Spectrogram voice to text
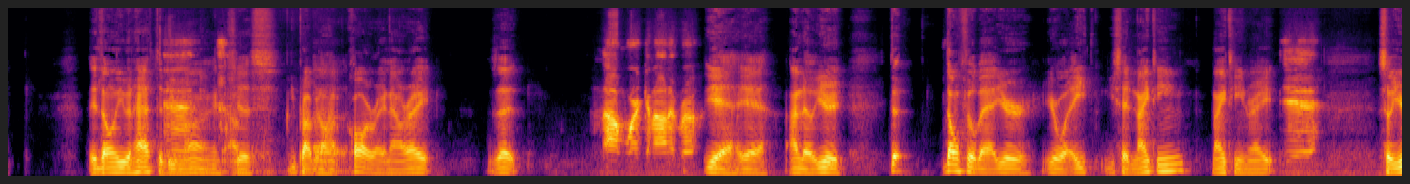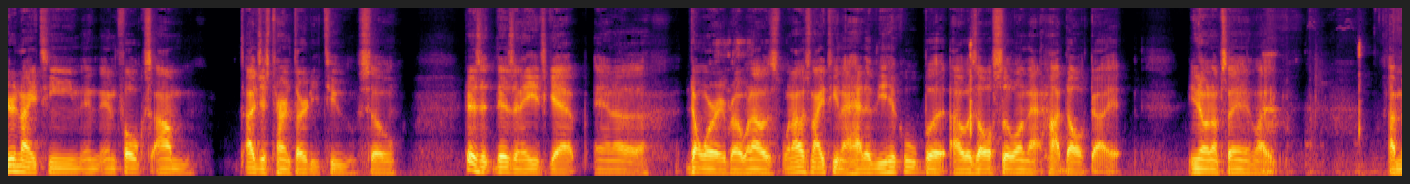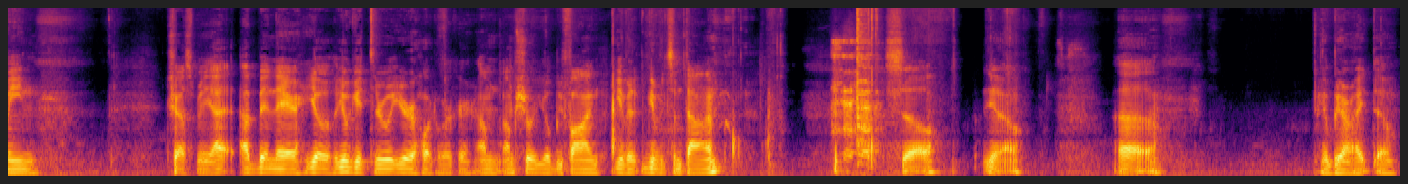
It don't even have to be Yeah. mine. It's uh, just you probably don't have a uh, car right now, right? Is that? I'm working on it, bro. Yeah, yeah. I know you're. th- Don't feel bad. You're you're what eight? You said 19? 19, right? Yeah. So you're 19, and and folks, I'm I just turned 32, so there's a there's an age gap, and uh, don't worry, bro. When I was when I was 19, I had a vehicle, but I was also on that hot dog diet. You know what I'm saying? Like, I mean, trust me, I, I've been there. You'll you'll get through it. You're a hard worker. I'm I'm sure you'll be fine. Give it give it some time. so, you know, uh, you'll be all right though.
